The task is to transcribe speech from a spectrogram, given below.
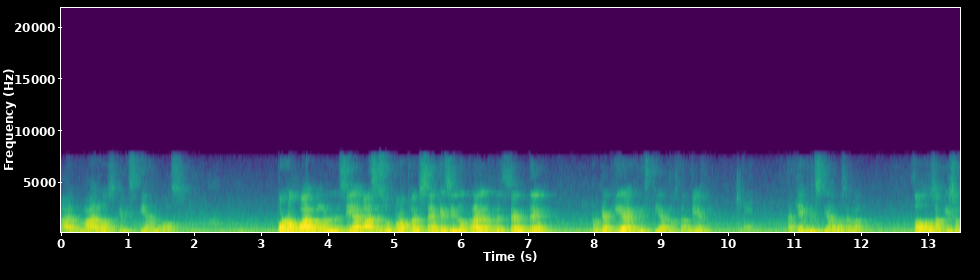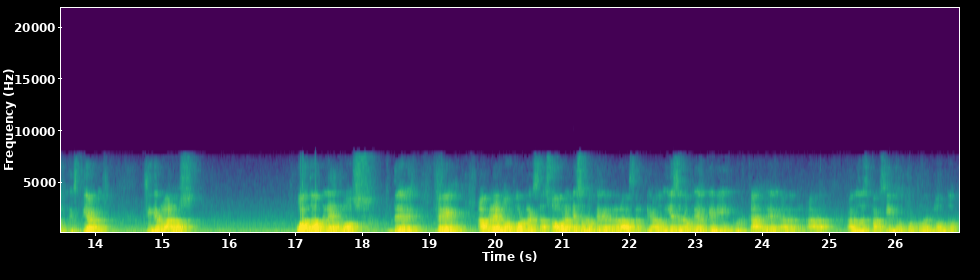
a hermanos cristianos. Por lo cual, como les decía, hace su propio exégesis y lo trae al presente, porque aquí hay cristianos también. Aquí hay cristianos, hermano. Todos aquí son cristianos. Así que, hermanos, cuando hablemos de fe, hablemos por nuestras obras. Eso es lo que le agradaba a Santiago y eso es lo que él quería inculcarle a, a, a, los esparcidos por todo el mundo.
